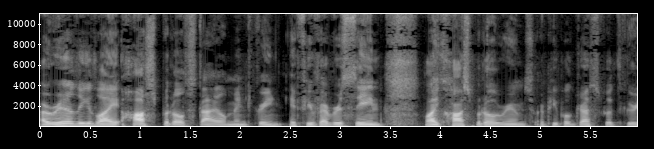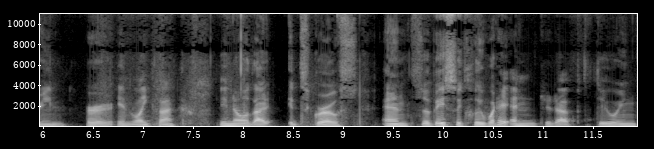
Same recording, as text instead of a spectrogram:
a really light hospital style mint green. If you've ever seen like hospital rooms or people dressed with green or in like that, you know that it's gross. And so basically, what I ended up doing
